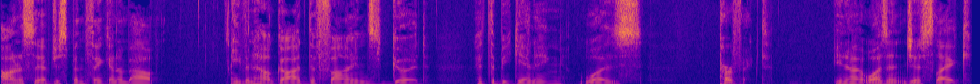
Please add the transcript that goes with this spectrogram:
honestly, I've just been thinking about even how God defines good at the beginning was perfect. You know, it wasn't just like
